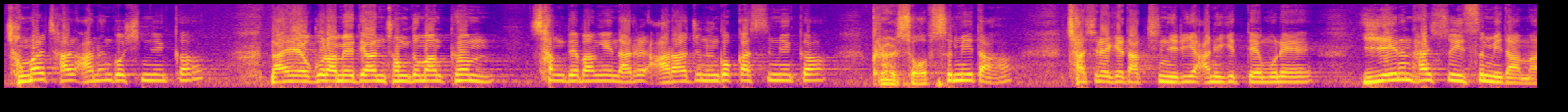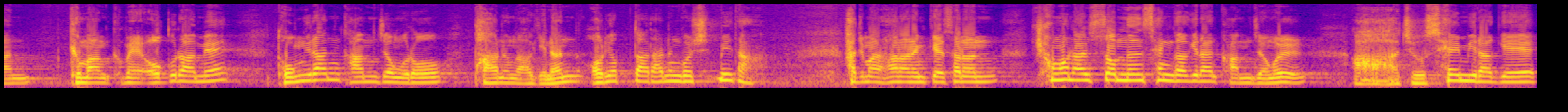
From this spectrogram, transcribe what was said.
정말 잘 아는 것입니까? 나의 억울함에 대한 정도만큼 상대방이 나를 알아주는 것 같습니까? 그럴 수 없습니다. 자신에게 닥친 일이 아니기 때문에 이해는 할 수 있습니다만 그만큼의 억울함에 동일한 감정으로 반응하기는 어렵다라는 것입니다. 하지만 하나님께서는 형언할 수 없는 생각이란 감정을 아주 세밀하게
